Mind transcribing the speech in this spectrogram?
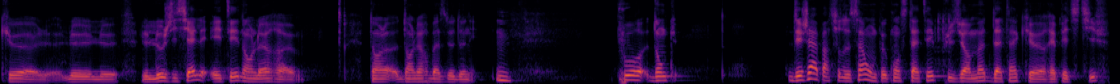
que euh, le, le- le logiciel était dans leur, euh, dans, dans leur base de données. Mm. Pour, donc, déjà à partir de ça, on peut constater plusieurs modes d'attaque euh, répétitifs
